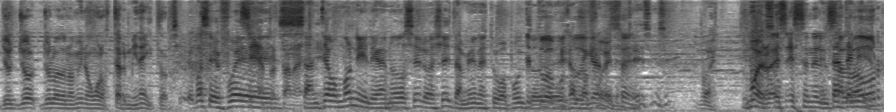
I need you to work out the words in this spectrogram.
Yo, yo, yo lo denomino como los Terminators. Lo que pasa es que fue. Santiago Moni y le ganó 2-0 allá y también estuvo a punto Estuvo de de dejarlo quedar, afuera. sí. Bueno, Bueno, es, es en El. Salvador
